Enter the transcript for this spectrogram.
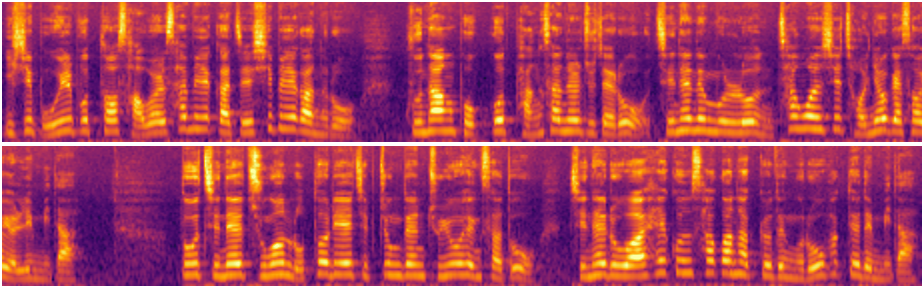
25일부터 4월 3일까지 10일간으로 군항 벚꽃 방산을 주제로 진해는 물론 창원시 전역에서 열립니다. 또 진해 중원 로터리에 집중된 주요 행사도 진해로와 해군 사관학교 등으로 확대됩니다.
